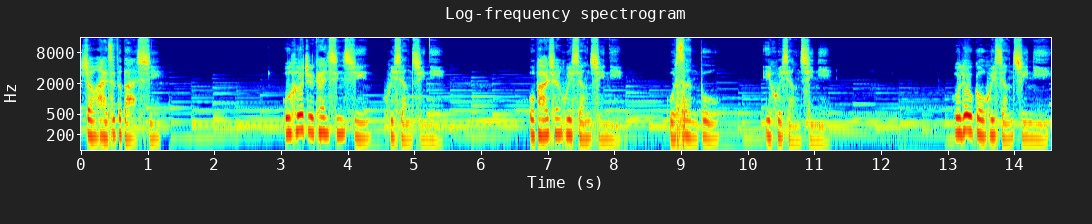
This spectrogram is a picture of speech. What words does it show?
小孩子的把戏。我何止看星星会想起你，我爬山会想起你，我散步也会想起你，我遛狗会想起你，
